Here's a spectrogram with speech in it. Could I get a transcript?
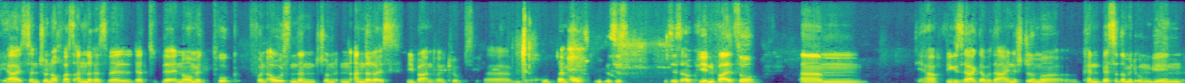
ja, ist dann schon auch was anderes, weil der, der enorme Druck von außen dann schon ein anderer ist, wie bei anderen Clubs. Äh, beim Aufstieg ist es, ist es auf jeden Fall so. Ähm, ja, wie gesagt, aber der eine Stürmer kann besser damit umgehen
